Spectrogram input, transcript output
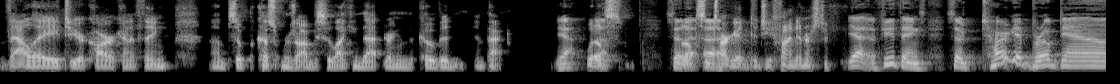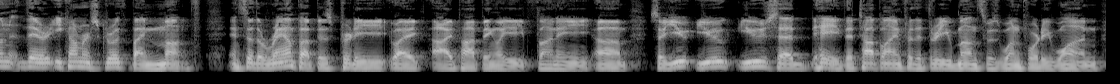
valet to your car kind of thing. Um, so customers are obviously liking that during the COVID impact. Yeah. What else? Uh, so what else in uh, Target did you find interesting? Yeah, a few things. So Target broke down their e-commerce growth by month, and so the ramp up is pretty like eye-poppingly funny. Um, so you you you said, hey, the top line for the three months was 141.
